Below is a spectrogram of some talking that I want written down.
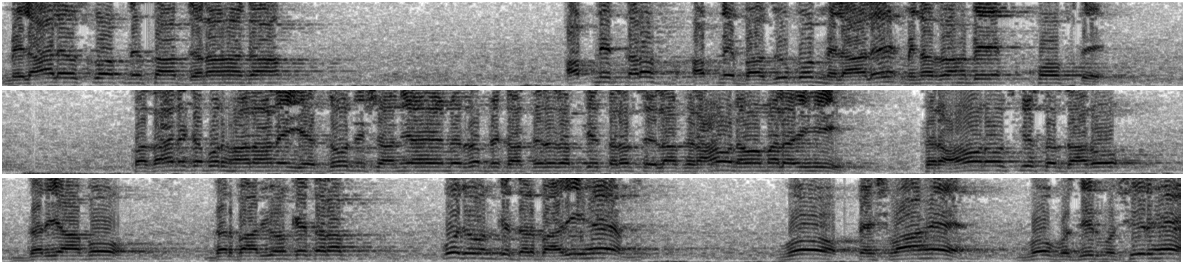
ملا لے اس کو اپنے ساتھ جناح کا اپنے طرف اپنے بازو کو ملا لے من الرحب خوف سے۔ فضان کا برہانہ نے یہ دو نشانیاں ہیں میرے رب کا تیرے رب کے طرف سے، لا فرعون و ملائہی فرعون اور اس کے سرداروں، دریابوں، درباریوں کے طرف۔ وہ جو ان کے درباری ہے وہ پیشوا ہے وہ وزیر مشیر ہے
